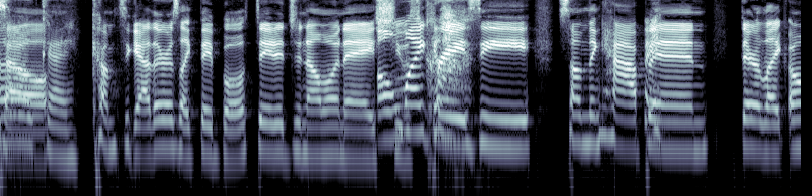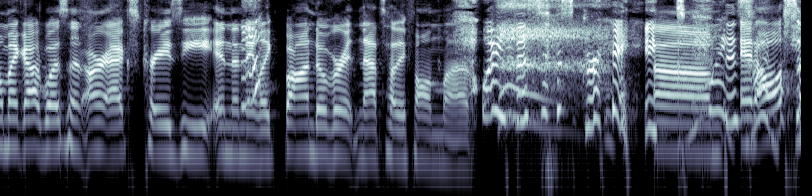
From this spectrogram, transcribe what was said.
Patel Oh, okay. come together. Is like they both dated Janelle Monáe. Oh she my was God. crazy. Something happened. They're like, oh my god, wasn't our ex crazy? And then they like bond over it, and that's how they fall in love. Wait, this is great. Um, This and also,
